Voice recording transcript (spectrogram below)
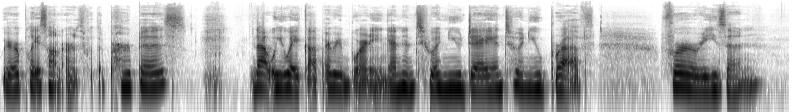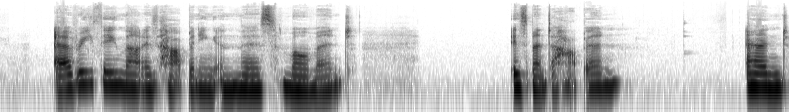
we are placed on earth with a purpose that we wake up every morning and into a new day into a new breath for a reason everything that is happening in this moment is meant to happen. And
